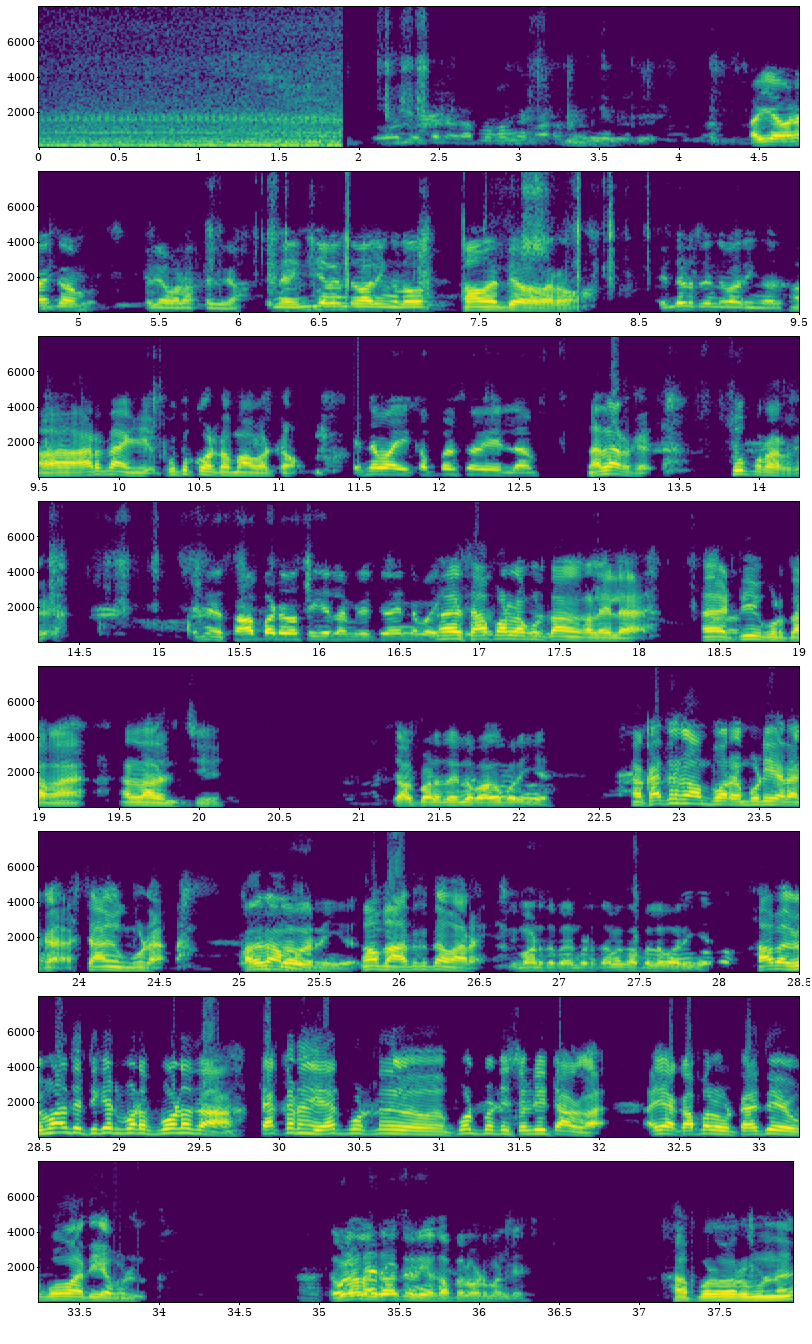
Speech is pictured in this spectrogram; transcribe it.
ஐயா வணக்கம். ஐயா வணக்கம் ஐயா. என்ன இந்தியால இருந்து வரீங்களோ? நாங்கள் இந்தியாவில் வரோம். எந்த இடத்துல இருந்து வரீங்க? ஆ, அறந்தாங்கி புதுக்கோட்டை மாவட்டம். என்ன மாதிரி கப்பல் சேவை எல்லாம் நல்லா இருக்கு. சூப்பராக இருக்கு. என்ன சாப்பாடு வசதி எல்லாம் இருக்குதா? என்ன சாப்பாடுலாம் கொடுத்தாங்க காலையில். டீ கொடுத்தாங்க. நல்லா இருந்துச்சு. யாழ்ப்பாணத்துல இருந்து பார்க்க போறீங்க? நான் கத்திரிக்காய் போகிறேன் முடி இறக்க சாமி கூட வர்றீங்க? ஆமாம் அதுக்கு தான் வரேன். விமானத்தை பயன்படுத்தாம கப்பல்ல வரீங்க. ஆமாம் விமானத்தை டிக்கெட் போட போனதான் டக்குன்னு ஏர்போர்ட்டில் போன் பண்ணி சொல்லிட்டாங்க. ஐயா கப்பல் விட்டாச்சு போகாதீங்க அப்படின்னு. எவ்வளவு நாள் காத்துறீங்க கப்பல் ஓட மாட்டே கப்பல் வரும்னு.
